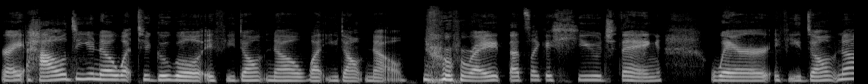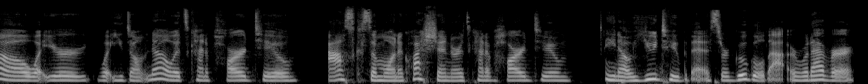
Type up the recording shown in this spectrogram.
right? How do you know what to Google if you don't know what you don't know? right? That's like a huge thing where if you don't know what you're, what you don't know, it's kind of hard to ask someone a question or it's kind of hard to, you know, YouTube this or Google that or whatever.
